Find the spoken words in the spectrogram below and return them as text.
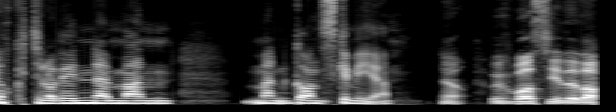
nok til å vinne, men, men ganske mye. Ja, vi får bare si Det da,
